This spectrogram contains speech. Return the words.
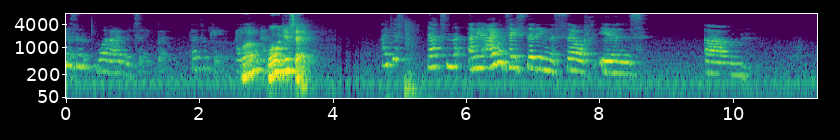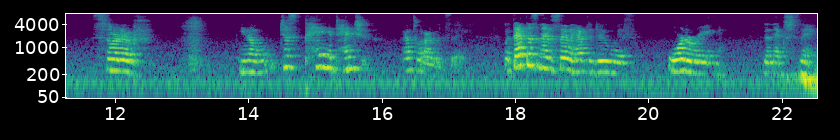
Isn't what I would say, but that's okay. I Well, think- what would you say? I just, that's not, I mean, I would say studying the self is um, sort of, you know, just paying attention. That's what I would say. But that doesn't necessarily have to do with ordering the next thing.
